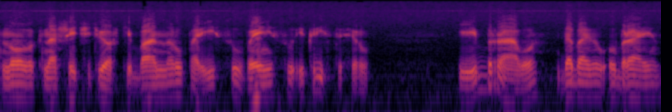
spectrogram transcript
снова к нашей четверке Баннеру, Парису, Венису и Кристоферу. «И браво», — добавил О'Брайен.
